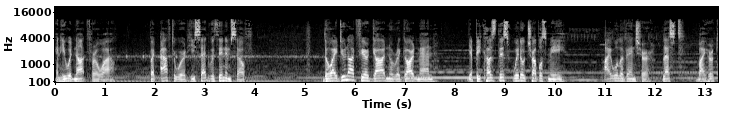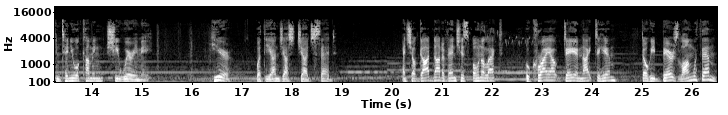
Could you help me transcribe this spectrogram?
And he would not for a while. But afterward he said within himself, Though I do not fear God nor regard man, yet because this widow troubles me, I will avenge her, lest by her continual coming she weary me. Hear what the unjust judge said. And shall God not avenge his own elect, who cry out day and night to him, though he bears long with them?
